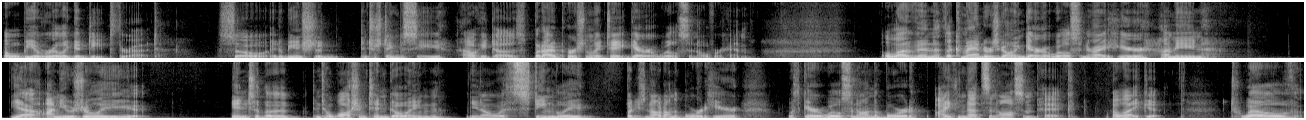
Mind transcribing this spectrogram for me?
but will be a really good deep threat. So it'll be interested, interesting to see how he does. But I'd personally take Garrett Wilson over him. 11, the commander's going Garrett Wilson right here. I mean, yeah, I'm usually into the into Washington going, you know, with Stingley, but he's not on the board here. With Garrett Wilson on the board, I think that's an awesome pick. I like it. 12,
